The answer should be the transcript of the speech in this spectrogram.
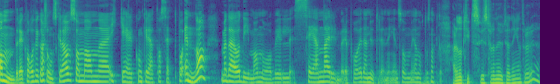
andre kvalifikasjonskrav som man eh, ikke helt konkret har sett på ennå, men det er jo de man nå vil se nærmere på i den utredningen som Jan Otto snakket om. Er det noe tidsfrist for denne utredningen for øvrig?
